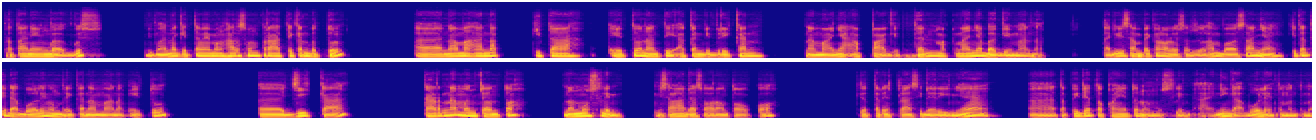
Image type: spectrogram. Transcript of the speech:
pertanyaan yang bagus, di mana kita memang harus memperhatikan betul uh, nama anak kita itu nanti akan diberikan namanya apa gitu dan maknanya bagaimana. Tadi disampaikan oleh Ustaz Zulham bahwasanya kita tidak boleh memberikan nama anak itu uh, jika karena mencontoh non muslim. Misalnya ada seorang tokoh kita terinspirasi darinya Uh, tapi dia tokohnya itu non muslim. Nah, ini nggak boleh teman-teman.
